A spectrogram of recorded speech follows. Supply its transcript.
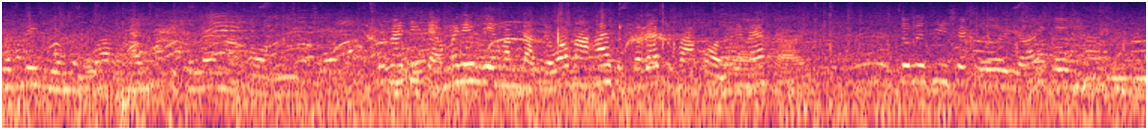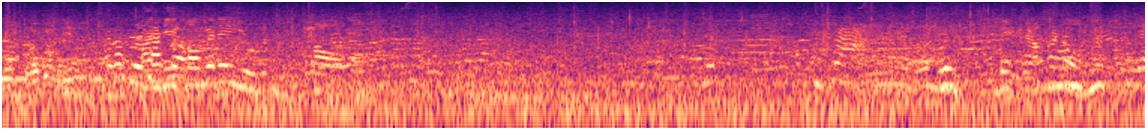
ไม่ได้เรียงแต่ว่าเอา50คนแรกมาก่อใช่ไหมที่แต่ไม่ได้เรียงลำดับแต่ว่ามา50คนแรกคือมาก่อนใช่ไหมเจ้าหน้าที่เช็คเลยอย่าให้เกินแล้วก็คือถ้าเขาไม่ได้อยู่รอ เด็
